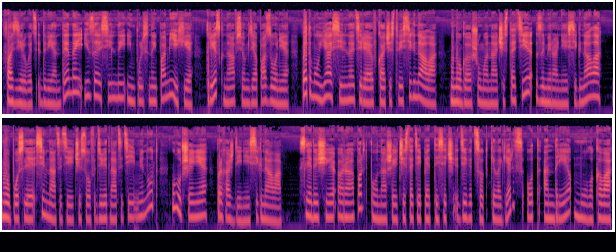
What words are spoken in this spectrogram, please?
фазировать две антенны из-за сильной импульсной помехи, треск на всем диапазоне. Поэтому я сильно теряю в качестве сигнала – много шума на частоте, замирание сигнала, но после 17 часов 19 минут улучшение прохождения сигнала. Следующий рапорт по нашей частоте 5900 кГц от Андрея Мулакова.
